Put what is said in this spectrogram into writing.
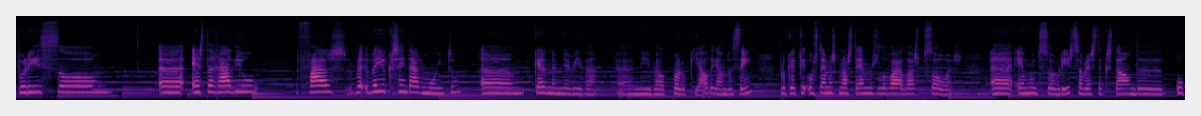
Por isso, uh, esta rádio faz, veio acrescentar muito, uh, quer na minha vida a nível paroquial, digamos assim, porque aqui, os temas que nós temos levado às pessoas uh, é muito sobre isto, sobre esta questão de o,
